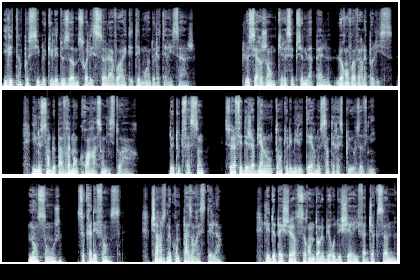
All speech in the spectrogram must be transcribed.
il est impossible que les deux hommes soient les seuls à avoir été témoins de l'atterrissage. Le sergent, qui réceptionne l'appel, le renvoie vers la police. Il ne semble pas vraiment croire à son histoire. De toute façon, cela fait déjà bien longtemps que les militaires ne s'intéressent plus aux ovnis. Mensonge, secret défense, Charles ne compte pas en rester là. Les deux pêcheurs se rendent dans le bureau du shérif à Jackson,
